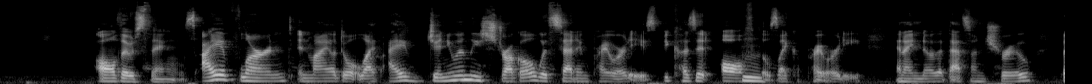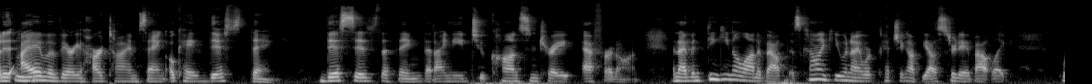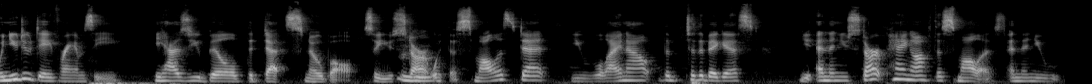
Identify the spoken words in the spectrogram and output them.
all those things? I have learned in my adult life, I genuinely struggle with setting priorities because it all Mm. feels like a priority. And I know that that's untrue, but it, I Mhm. have a very hard time saying, okay, this thing, this is the thing that I need to concentrate effort on. And I've been thinking a lot about this, kind of like you and I were catching up yesterday about like when you do Dave Ramsey, he has you build the debt snowball. So you start Mhm. with the smallest debt, you line out the to the biggest, you, and then you start paying off the smallest, and then you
